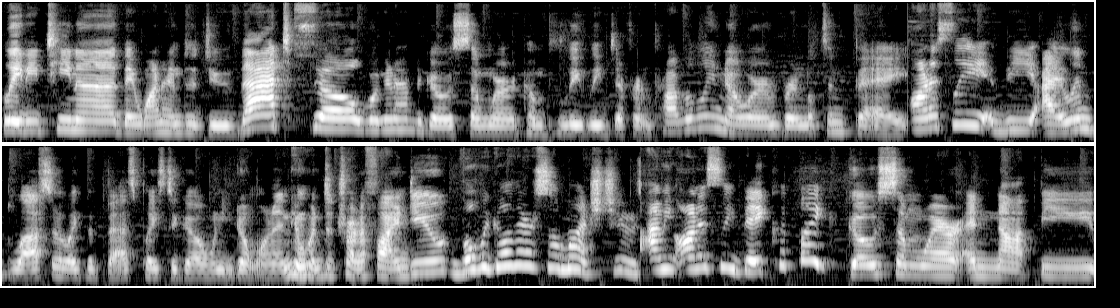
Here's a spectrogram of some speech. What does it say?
Lady Tina. They want him to do that. So we're gonna have to go somewhere completely different, probably nowhere in Brindleton Bay. Honestly, the island bluffs are like the best place to go when you don't want anyone to try to find you. But we go there so much too. I mean, honestly, they could like go somewhere and not be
